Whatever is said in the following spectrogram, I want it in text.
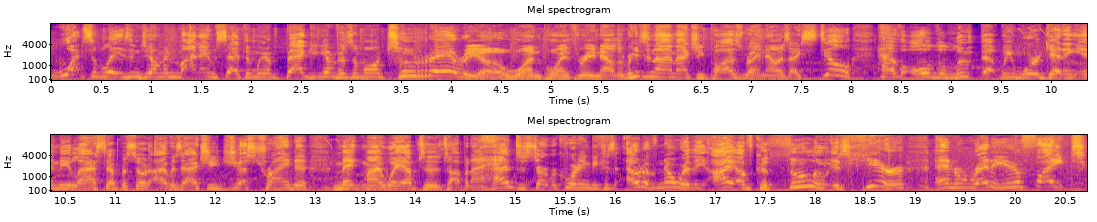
What's up ladies and gentlemen, my name's Seth and we are back again for some more Terraria 1.3. Now the reason I'm actually paused right now is I still have all the loot that we were getting in the last episode. I was actually just trying to make my way up to the top and I had to start recording because out of nowhere the Eye of Cthulhu is here and ready to fight.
